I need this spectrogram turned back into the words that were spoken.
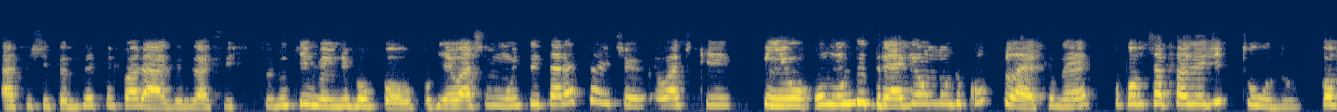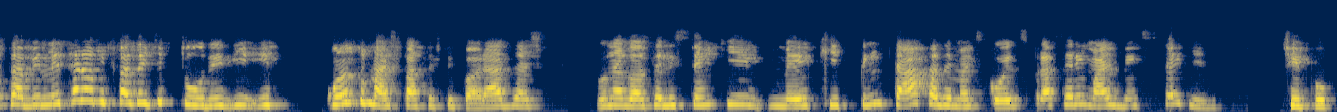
assisti todas as temporadas, eu assisto tudo que vem de RuPaul, porque eu acho muito interessante. Eu, eu acho que, enfim, o, o mundo drag é um mundo completo, né? O povo sabe fazer de tudo. O povo sabe literalmente fazer de tudo. E, e- e quanto mais passa as temporadas, acho que o negócio eles têm que meio que tentar fazer mais coisas para serem mais bem-sucedidos. Tipo,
